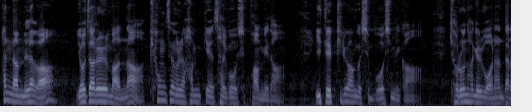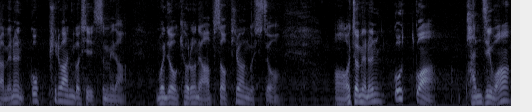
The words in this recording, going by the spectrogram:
한 남자가 여자를 만나 평생을 함께 살고 싶어 합니다. 이때 필요한 것이 무엇입니까? 결혼하길 원한다라면 꼭 필요한 것이 있습니다. 먼저 결혼에 앞서 필요한 것이죠. 어, 어쩌면은 꽃과 반지와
